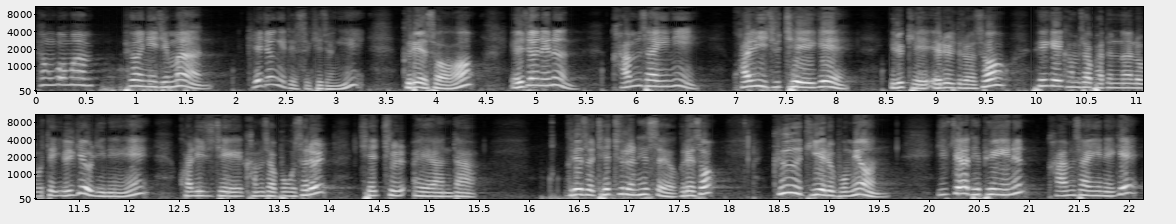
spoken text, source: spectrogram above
평범한 표현이지만 개정이 됐어요, 개정이. 그래서 예전에는 감사인이 관리 주체에게 이렇게 예를 들어서 회계 감사 받은 날로부터 1개월 이내에 관리 주체에게 감사 보고서를 제출해야 한다. 그래서 제출은 했어요. 그래서 그 뒤에를 보면 입자 대표인은 감사인에게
